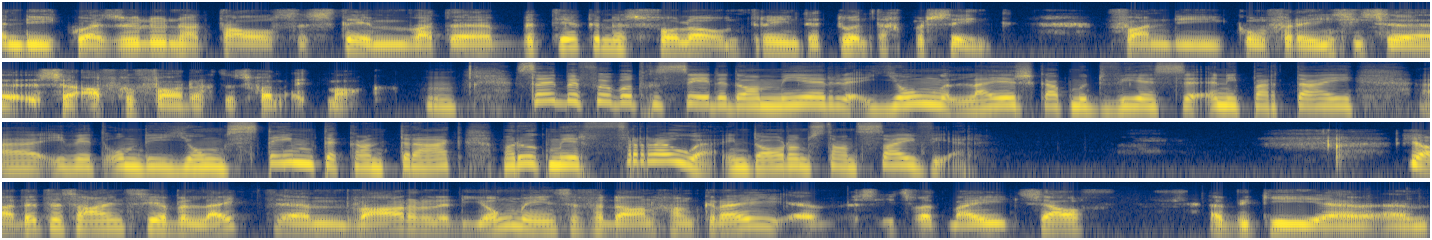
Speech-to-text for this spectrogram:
in die KwaZulu-Natal se stem wat 'n betekenisvolle omtrent 20% van die konferensie se se afgevaardigdes gaan uitmaak. Hmm. Sy het byvoorbeeld gesê dat daar meer jong leierskap moet wees in die party, uh jy weet om die jong stem te kan trek, maar ook meer vroue en daarom staan sy weer. Ja, dit is ANC beleid. Ehm um, waar hulle die jong mense vandaan gaan kry, um, is iets wat my self 'n bietjie uh, um,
